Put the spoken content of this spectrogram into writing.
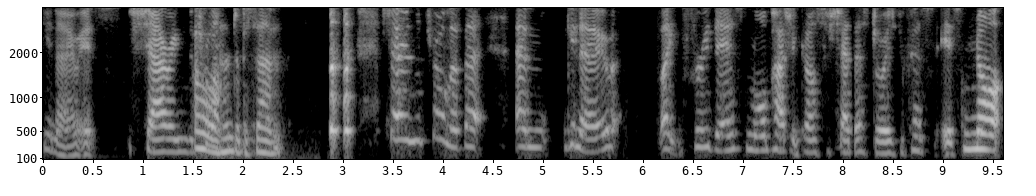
you know it's sharing the oh, 100% sharing the trauma but um you know like through this more pageant girls have shared their stories because it's not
